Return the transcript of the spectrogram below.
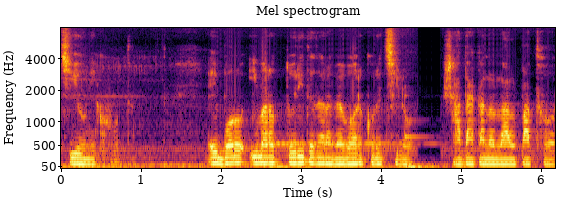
চেয়েও নিখুঁত এই বড় ইমারত তৈরিতে তারা ব্যবহার করেছিল সাদা, কালো, লাল পাথর,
